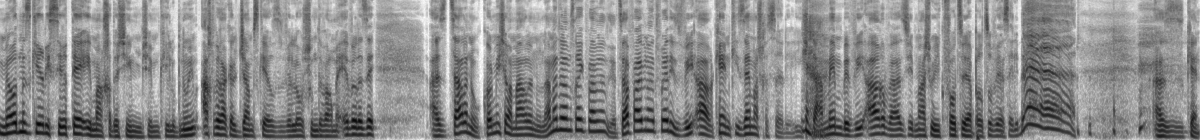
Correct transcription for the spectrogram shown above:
מאוד מזכיר לי סרטי אימה חדשים, שהם כאילו בנויים אך ורק על jump scares ולא שום דבר מעבר לזה. אז צר לנו, כל מי שאמר לנו, למה אתה לא משחק Five Nights? יצא Five Nights Freddy's VR, כן, כי זה מה שחסר לי, להשתעמם ב-VR ואז שמשהו יקפוץ לי לפרצוף ויעשה לי. אז כן.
